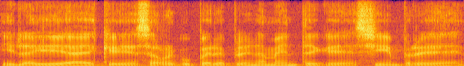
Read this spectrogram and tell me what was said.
y la idea es que se recupere plenamente, que siempre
